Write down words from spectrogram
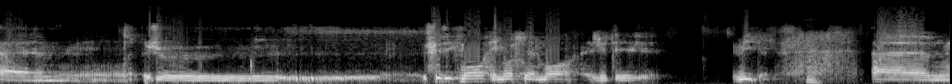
Euh, je physiquement, émotionnellement, j'étais vide. Euh,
